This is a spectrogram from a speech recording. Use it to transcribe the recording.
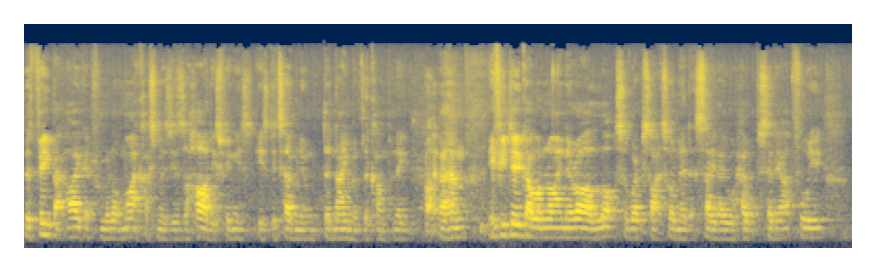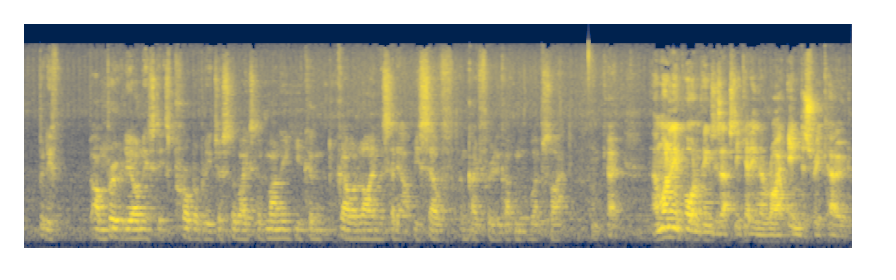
The feedback I get from a lot of my customers is the hardest thing is, is determining the name of the company. Right. Um, if you do go online, there are lots of websites on there that say they will help set it up for you. But if I'm brutally honest, it's probably just a waste of money. You can go online and set it up yourself and go through the government website. Okay. And one of the important things is actually getting the right industry code,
